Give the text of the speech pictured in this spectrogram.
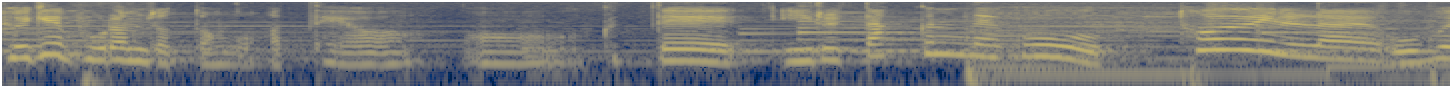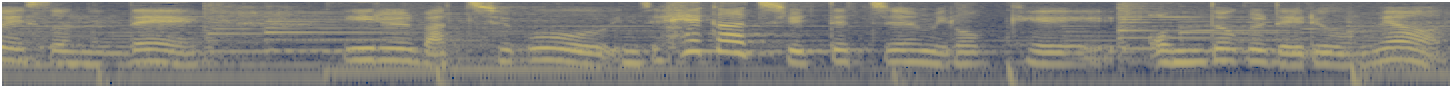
되게 보람졌던 것 같아요. 어, 그때 일을 딱 끝내고 토요일 날 오후에 했었는데 일을 마치고 이제 해가 질 때쯤 이렇게 언덕을 내려오면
